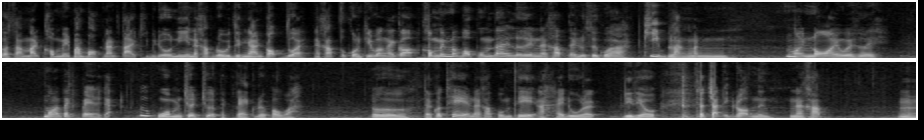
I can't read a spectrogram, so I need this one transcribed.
ก็สามารถคอมเมนต์มาบอกด้านใต้คลิปวิดีโอนี้นะครับรวมไปถึงงานก๊อปด้วยนะครับทุกคนคิดว่าไงก็คอมเมนต์มาบอกผมได้เลยนะครับแต่รู้สึกว่าคีบหลังมันน้อยๆเว้ยเฮ้ยน้อยแปลกๆอะ หัวมันเชิดเชิดแปลกๆด้วยเปล่าวะ เออ แต่ก็เท่นะครับผมเท่อะให้ดูรายดีเทลชัดๆอีกรอบหนึ่งนะครับ อืม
